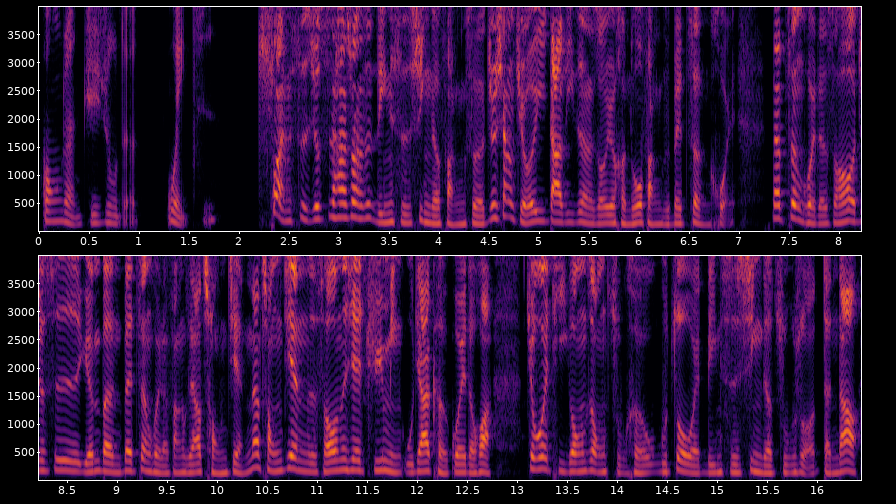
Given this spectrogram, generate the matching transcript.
工人居住的位置？算是，就是它算是临时性的房舍。就像九二一大地震的时候，有很多房子被震毁。那震毁的时候，就是原本被震毁的房子要重建。那重建的时候，那些居民无家可归的话，就会提供这种组合屋作为临时性的住所，等到。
